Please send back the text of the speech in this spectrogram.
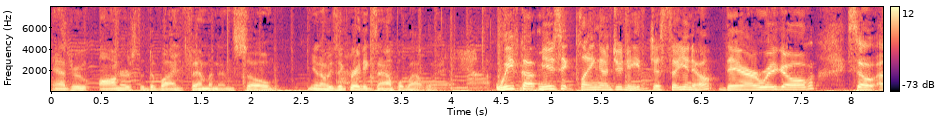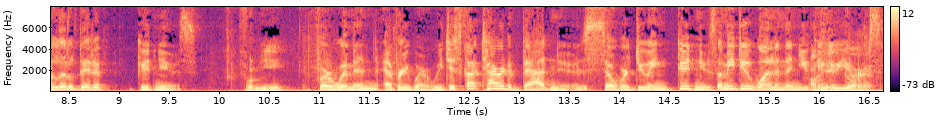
Andrew honors the divine feminine. So, you know, he's a great example that way. We've got music playing underneath, just so you know. There we go. So a little bit of good news. For me, for women everywhere. We just got tired of bad news, so we're doing good news. Let me do one and then you can Okay, do yours.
